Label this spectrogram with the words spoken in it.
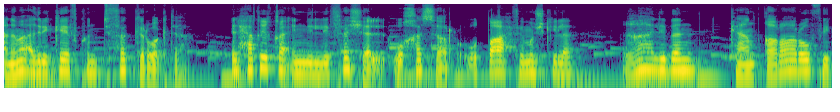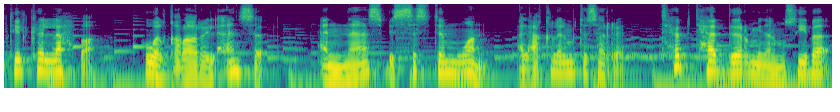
أنا ما أدري كيف كنت تفكر وقتها. الحقيقة أن اللي فشل وخسر وطاح في مشكلة غالبا كان قراره في تلك اللحظة. هو القرار الأنسب. الناس بالسيستم 1 العقل المتسرع. تحب تحذر من المصيبة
